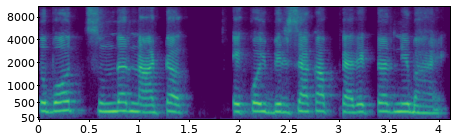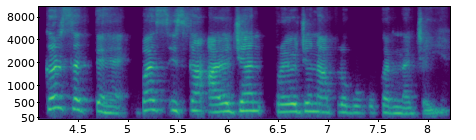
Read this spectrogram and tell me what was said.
तो बहुत सुंदर नाटक एक कोई बिरसा का कैरेक्टर निभाए, कर सकते हैं, बस इसका आयोजन, प्रयोजन आप लोगों को करना चाहिए।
